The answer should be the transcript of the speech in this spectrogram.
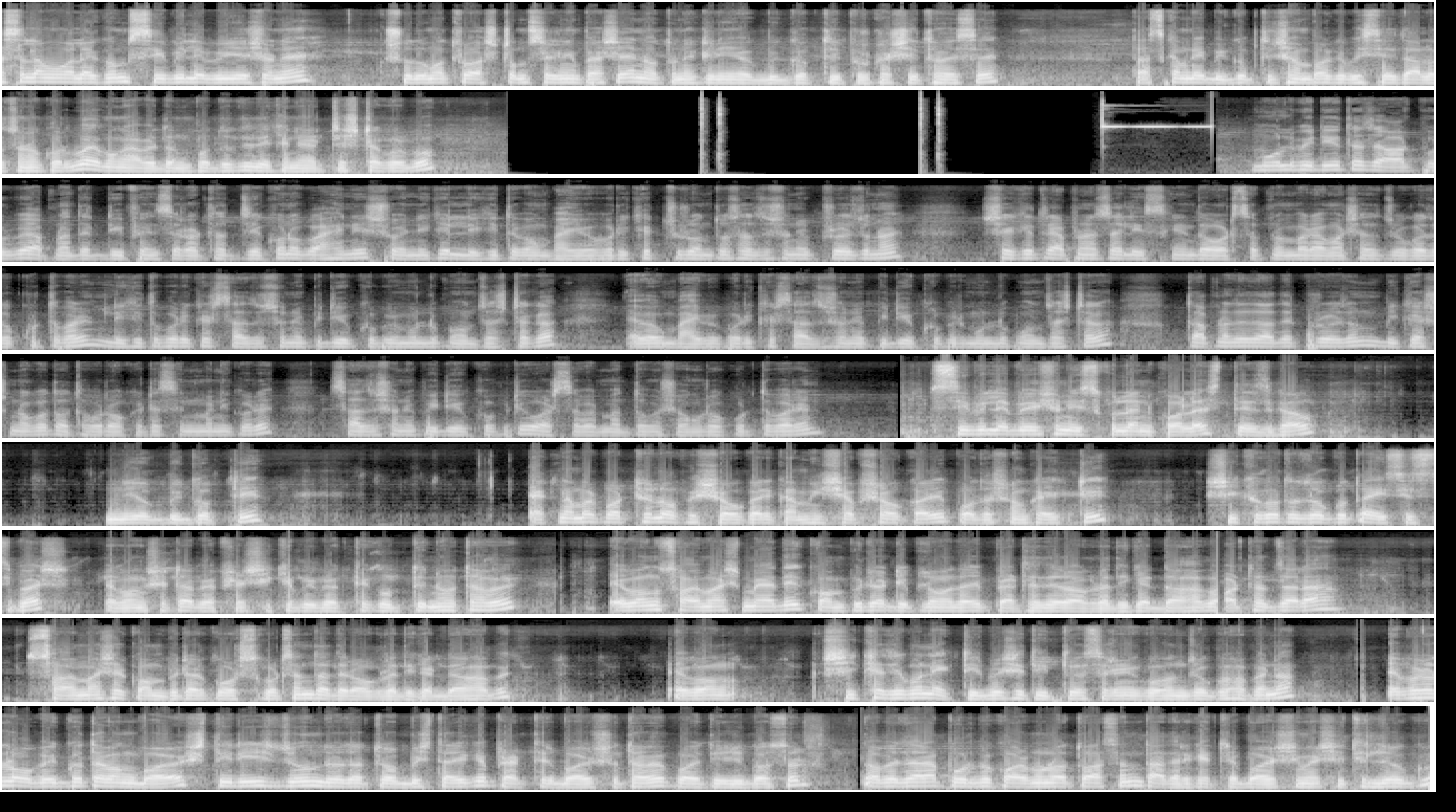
আসসালামু আলাইকুম, সিভিল এভিয়েশনে শুধুমাত্র অষ্টম শ্রেণির পাশে নতুন একটি নিয়োগ বিজ্ঞপ্তি প্রকাশিত হয়েছে। তো আজকে আমরা এই বিজ্ঞপ্তি সম্পর্কে বিস্তারিত আলোচনা করব এবং আবেদন পদ্ধতি দেখে নেওয়ার চেষ্টা করব। মূল ভিডিওতে যাওয়ার পূর্বে আপনাদের ডিফেন্সের অর্থাৎ যে কোনো বাহিনীর সৈনিকের লিখিত এবং ভাইবা পরীক্ষার চূড়ান্ত সাজেশনের প্রয়োজন হয়, সেক্ষেত্রে আপনারা চাইলে স্ক্রিনে দেওয়া হোয়াটসঅ্যাপ নম্বরে আমার সাথে যোগাযোগ করতে পারেন। লিখিত পরীক্ষার সাজেশনের পিডিএফ কপির মূল্য পঞ্চাশ টাকা এবং ভাইবা পরীক্ষার সাজেশনের পিডিএফ কপির মূল্য পঞ্চাশ টাকা। তো আপনাদের যাদের প্রয়োজন বিকাশ নগদ অথবা রকেটে সেন্ড করে সাজেশনের পিডিএফ কপিটি হোয়াটসঅ্যাপের মাধ্যমে সংগ্রহ করতে পারেন। Civil aviation school and college Tejgaon, নিয়োগ বিজ্ঞপ্তি। এক নম্বর পদটি হলো অফিস সহকারী কাম হিসাব সহকারী, পদসংখ্যা একটি। শিক্ষাগত যোগ্যতা এসএসসি পাস এবং সেটা ব্যবসা শিক্ষা বিভাগ থেকে উত্তীর্ণ হতে হবে এবং ছয় মাস মেয়াদী কম্পিউটার ডিপ্লোমাধারী প্রার্থীদের অগ্রাধিকার দেওয়া হবে। অর্থাৎ যারা ছয় মাসের কম্পিউটার কোর্স করছেন, তাদের অগ্রাধিকার দেওয়া হবে এবং শিক্ষা জীবন একটির বেশি তৃতীয় শ্রেণি গ্রহণযোগ্য হবে না। এবার হলো অভিজ্ঞতা এবং বয়স। তিরিশ জুন দু হাজার চব্বিশ তারিখে প্রার্থীর বয়স হতে হবে পঁয়ত্রিশ বছর। তবে যারা পূর্বে কর্মরত আছেন, তাদের ক্ষেত্রে বয়সসীমা শিথিলযোগ্য।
